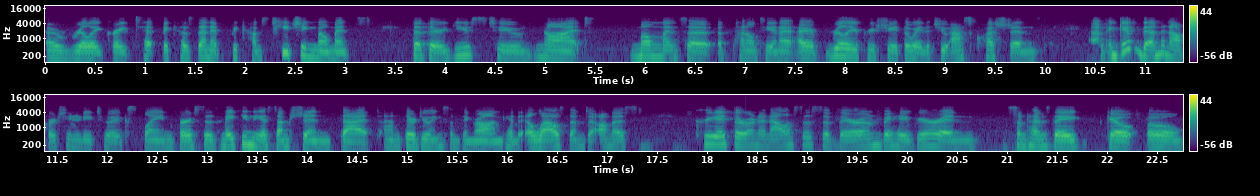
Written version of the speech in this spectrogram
a really great tip because then it becomes teaching moments that they're used to, not moments of, of penalty. And I, I, really appreciate the way that you ask questions um, and give them an opportunity to explain versus making the assumption that um, they're doing something wrong. It allows them to almost create their own analysis of their own behavior. And sometimes they go, oh,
